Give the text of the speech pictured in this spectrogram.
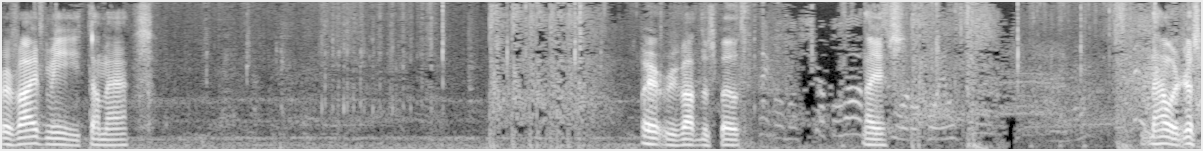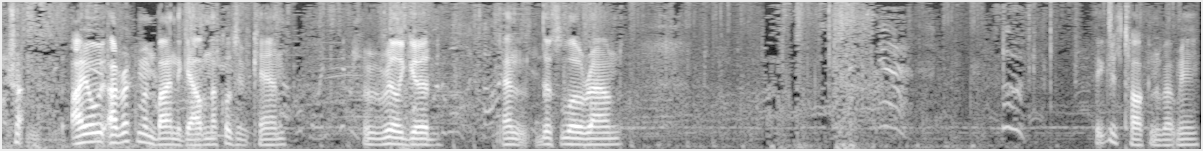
Revive me, dumbass. Wait, revived us both. Nice. Now we're just trying. I always, I recommend buying the Galvaknuckles if you can. They're really good, and this low round. I think he's talking about me.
